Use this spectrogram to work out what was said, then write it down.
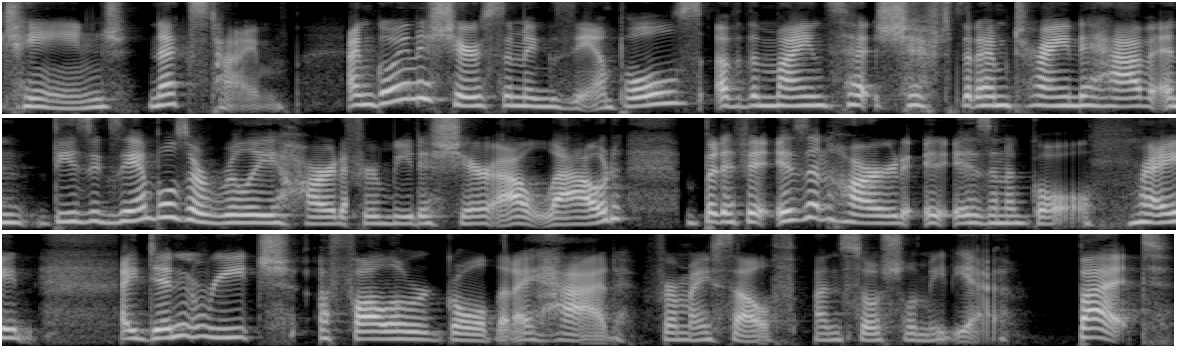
change next time. I'm going to share some examples of the mindset shift that I'm trying to have. And these examples are really hard for me to share out loud. But if it isn't hard, it isn't a goal, right? I didn't reach a follower goal that I had for myself on social media, but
